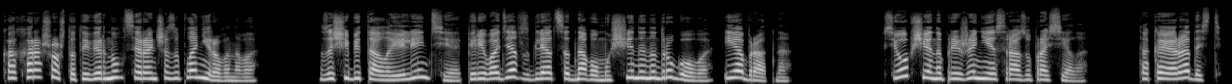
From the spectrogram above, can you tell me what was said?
«Как хорошо, что ты вернулся раньше запланированного», — защебетала Элентия, переводя взгляд с одного мужчины на другого и обратно. Всеобщее напряжение сразу просело. Такая радость.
